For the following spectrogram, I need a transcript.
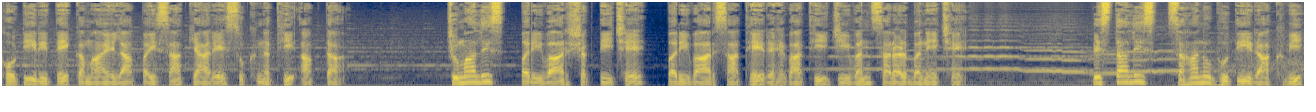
ખોટી રીતે કમાયેલા પૈસા ક્યારે સુખ નથી આપતા. ચુમ્માલીસ પરિવાર શક્તિ છે પરિવાર સાથે રહેવાથી જીવન સરળ બને છે. પિસ્તાલીસ, સહાનુભૂતિ રાખવી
